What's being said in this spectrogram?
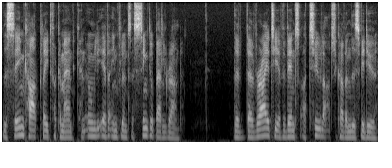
The same card played for command can only ever influence a single battleground. The variety of events are too large to cover in this video,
